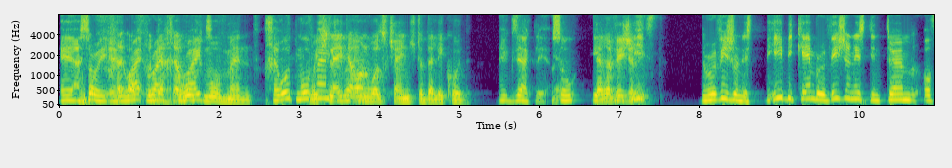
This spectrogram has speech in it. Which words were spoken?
uh, sorry, uh, right, right, the Herut right, movement, Herut movement, which later right. on was changed to the Likud. Exactly. Yeah. So the revisionist. He, the revisionist. He became revisionist in terms of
